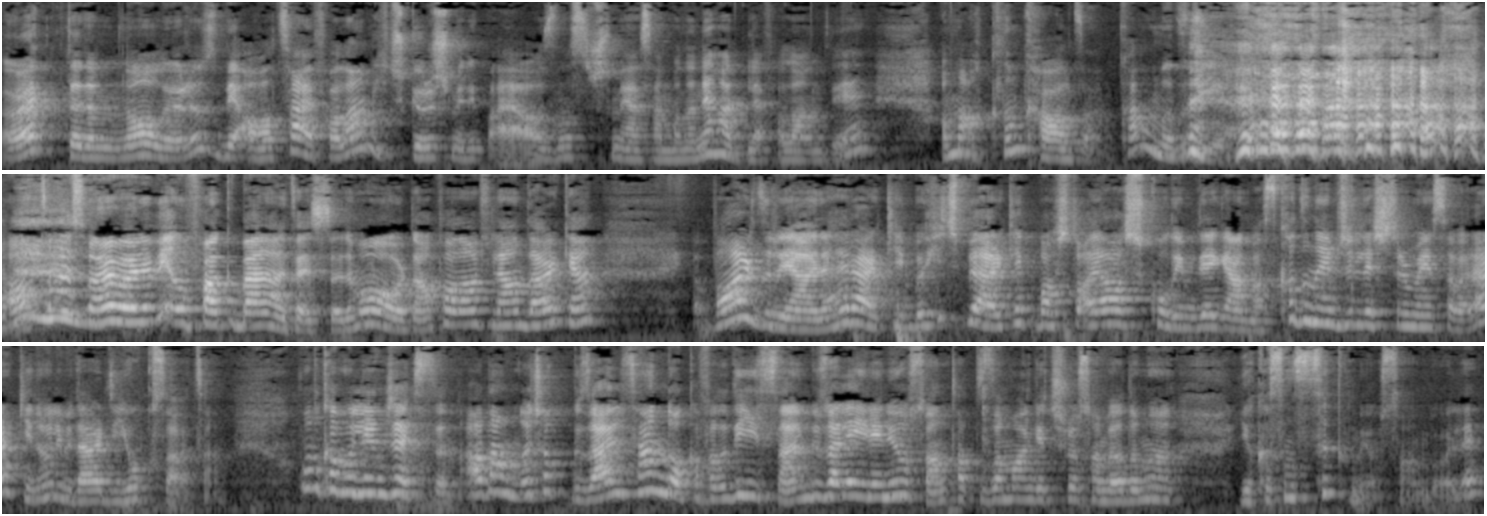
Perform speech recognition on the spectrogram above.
evet dedim ne oluyoruz? Bir 6 ay falan hiç görüşmedik. Bayağı ağzına sıçtım ya sen bana ne hadle falan diye. Ama aklım kaldı. Kalmadı değil. 6 ay sonra böyle bir ufak ben ateşledim. O oradan falan filan derken vardır yani her erkeğin böyle hiçbir erkek başta ayağa aşık olayım diye gelmez. Kadın evcilleştirmeyi sever. Erkeğin öyle bir derdi yok zaten. Bunu kabulleneceksin. Adam da çok güzel. Sen de o kafada değilsen, güzel eğleniyorsan, tatlı zaman geçiriyorsan ve adamı yakasını sıkmıyorsan böyle.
